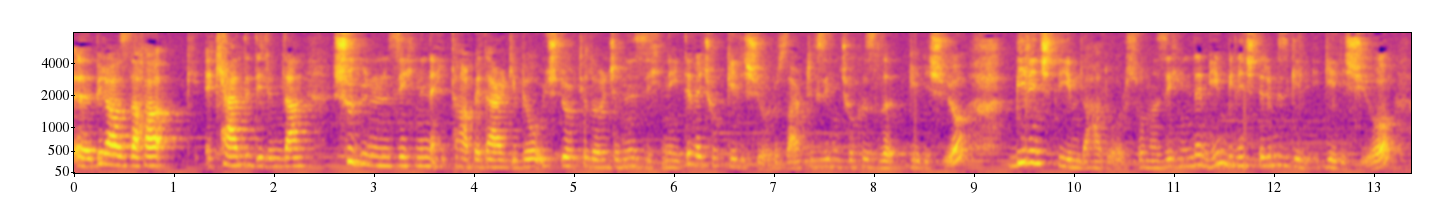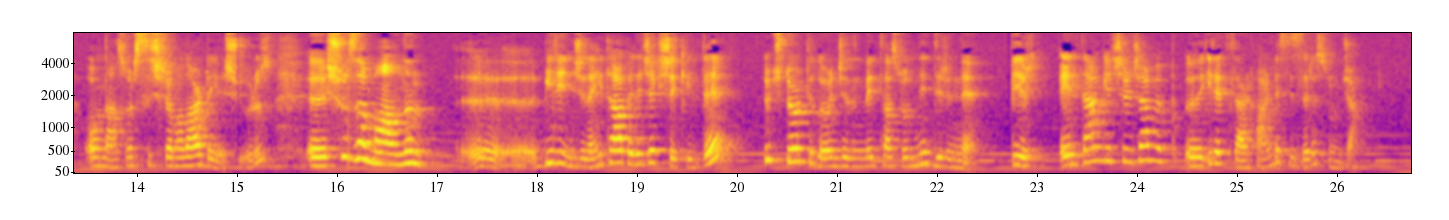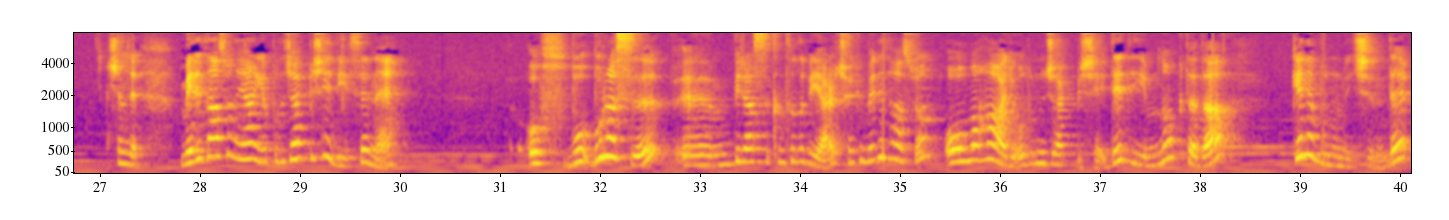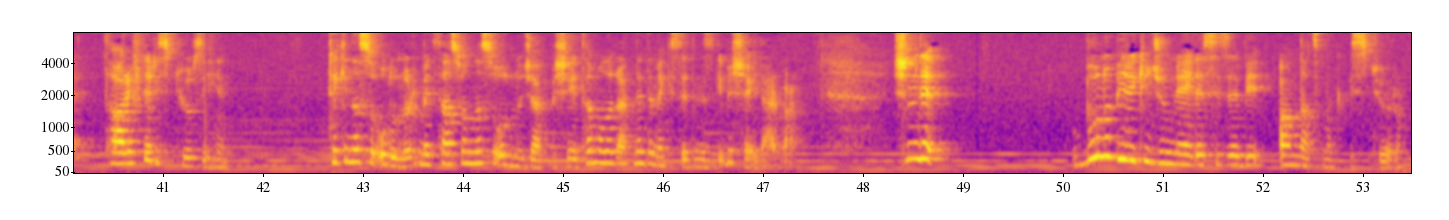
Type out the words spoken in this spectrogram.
Ee, biraz daha kendi dilimden şu günün zihnine hitap eder gibi o 3-4 yıl öncenin zihniydi ve çok gelişiyoruz artık. Zihin çok hızlı gelişiyor. Bilinç diyeyim daha doğrusu ona zihin demeyeyim. Bilinçlerimiz gelişiyor. Ondan sonra sıçramalar da yaşıyoruz. Ee, şu zamanın e, bilincine hitap edecek şekilde 3-4 yıl öncenin meditasyon nedirini bir elden geçireceğim ve e, iletiler halinde sizlere sunacağım. Şimdi meditasyon eğer yapılacak bir şey değilse ne? Of bu burası e, biraz sıkıntılı bir yer. Çünkü meditasyon olma hali olunacak bir şey. Dediğim noktada gene bunun içinde tarifler istiyor zihin. Peki nasıl olunur? Meditasyon nasıl olunacak bir şey? Tam olarak ne demek istediğiniz gibi şeyler var. Şimdi bunu bir iki cümleyle size bir anlatmak istiyorum.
